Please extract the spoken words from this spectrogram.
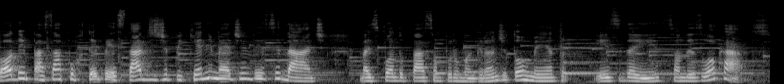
Podem passar por tempestades de pequena e média intensidade, mas quando passam por uma grande tormenta, esses daí são deslocados.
